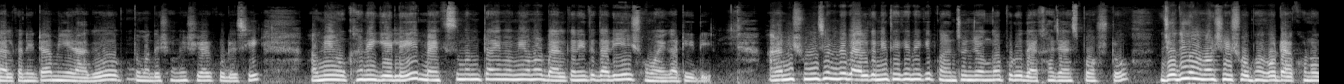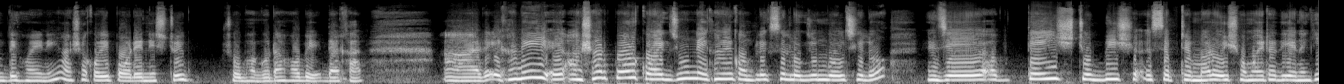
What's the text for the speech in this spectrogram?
ব্যালকানিটা। আমি এর আগেও তোমাদের সঙ্গে শেয়ার করেছি। আমি ওখানে গেলে ম্যাক্সিমাম টাইম আমি আমার ব্যালকানিতে দাঁড়িয়েই সময় কাটিয়ে দিই। আর আমি শুনেছি আমাদের ব্যালকানি থেকে নাকি কাঞ্চনজঙ্ঘা পুরো দেখা যায় স্পষ্ট। যদিও আমার সেই সৌভাগ্যটা এখন অবধি হয়নি। আশা করি পরে নিশ্চয়ই সৌভাগ্যটা হবে দেখার। আর এখানে আসার পর কয়েকজন এখানে কমপ্লেক্সের লোকজন বলছিল যে তেইশ, চব্বিশ সেপ্টেম্বর ওই সময়টা দিয়ে নাকি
